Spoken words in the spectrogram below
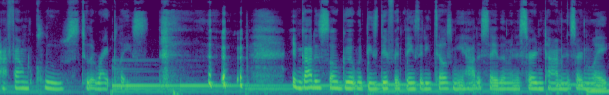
I found clues to the right place. and God is so good with these different things that He tells me how to say them in a certain time, in a certain way.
